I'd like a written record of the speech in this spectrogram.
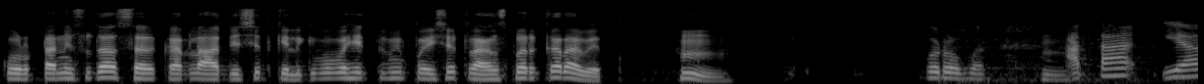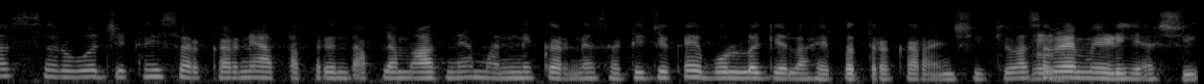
कोर्टाने सुद्धा सरकारला आदेशित केले की बाबा हे तुम्ही पैसे ट्रान्सफर करावेत. हम्म बरोबर. आता या सर्व जे काही सरकारने आतापर्यंत आपल्या मागण्या मान्य करण्यासाठी जे काही बोललं गेलं आहे पत्रकारांशी किंवा. सगळ्या मीडियाशी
